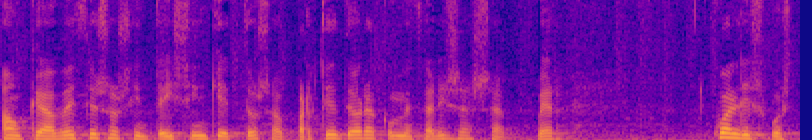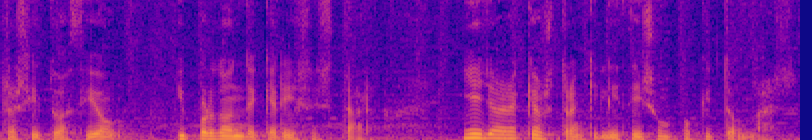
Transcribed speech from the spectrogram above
aunque a veces os sintéis inquietos, a partir de ahora comenzaréis a saber cuál es vuestra situación y por dónde queréis estar. Y ello hará que os tranquilicéis un poquito más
